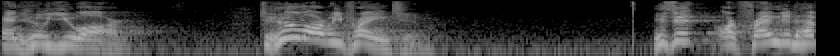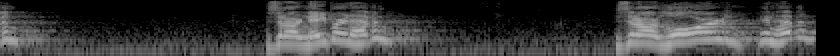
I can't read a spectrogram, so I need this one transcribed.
and who you are. To whom are we praying to? Is it our friend in heaven? Is it our neighbor in heaven? Is it our Lord in heaven?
